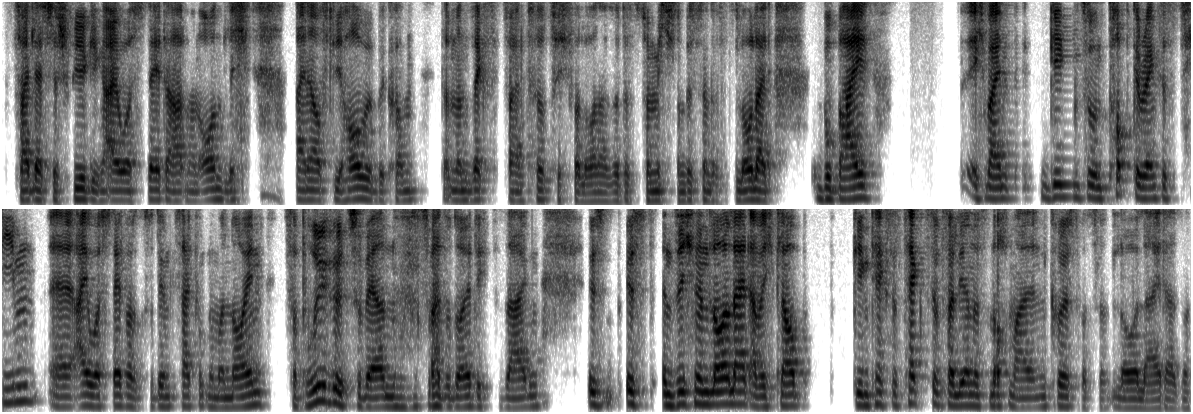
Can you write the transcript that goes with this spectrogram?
das zweitletzte Spiel gegen Iowa State, da hat man ordentlich eine auf die Haube bekommen. Da hat man 6, 42 verloren. Also das ist für mich so ein bisschen das Lowlight. Wobei, ich meine, gegen so ein top geranktes Team, äh, Iowa State war zu dem Zeitpunkt Nummer 9, verprügelt zu werden, um es mal so deutlich zu sagen, ist, ist in sich ein Lowlight, aber ich glaube, gegen Texas Tech zu verlieren, ist nochmal ein größeres Lowlight. Also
